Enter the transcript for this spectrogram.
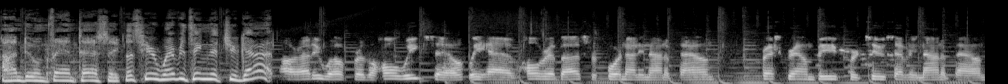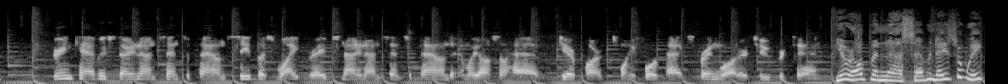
I'm doing fantastic. Let's hear everything that you got. Alrighty. Well, for the whole week sale, we have whole ribeyes for four ninety nine a pound, fresh ground beef for two seventy nine a pound, green cabbage thirty nine cents a pound, seedless white grapes ninety nine cents a pound, and we also have Deer Park twenty four pack spring water two for ten. You're open uh, seven days a week,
